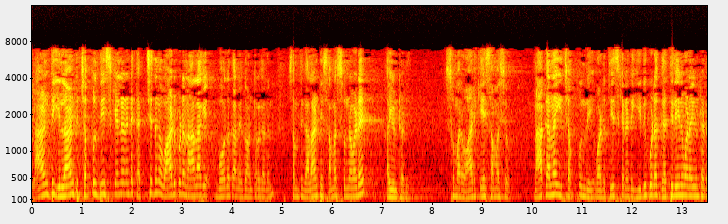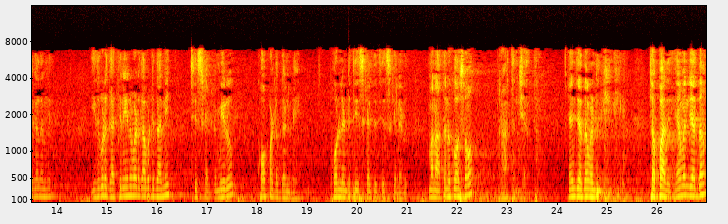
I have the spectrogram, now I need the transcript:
ఇలాంటి ఇలాంటి చెప్పులు తీసుకెళ్ళాడంటే ఖచ్చితంగా వాడు కూడా నాలాగే బోధకాలు ఏదో అంటారు కదండి. సంథింగ్ అలాంటి సమస్య ఉన్నవాడే అయి ఉంటాడు. సో మరి వాడికి ఏ సమస్య? నాకన్నా ఈ చెప్పు ఉంది. వాడు తీసుకెళ్ళంటే ఇది కూడా గతి లేనివాడు అయి ఉంటాడు కదండి. ఇది కూడా గతి లేనివాడు కాబట్టి దాన్ని తీసుకెళ్ళండి. మీరు కోపడద్దండి. ఫోన్లండి తీసుకెళ్తే తీసుకెళ్ళాడు. మన అతని కోసం ప్రార్థన చేద్దాం. ఏం చేద్దామండి? చెప్పాలి. ఏమని చేద్దాం?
